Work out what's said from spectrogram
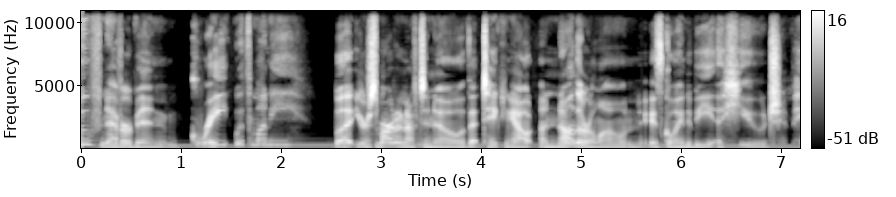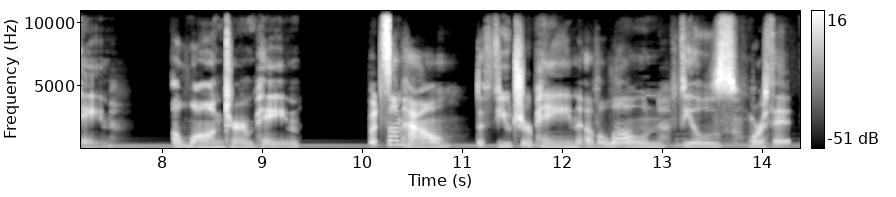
You've never been great with money, but you're smart enough to know that taking out another loan is going to be a huge pain, a long term pain. But somehow, the future pain of a loan feels worth it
